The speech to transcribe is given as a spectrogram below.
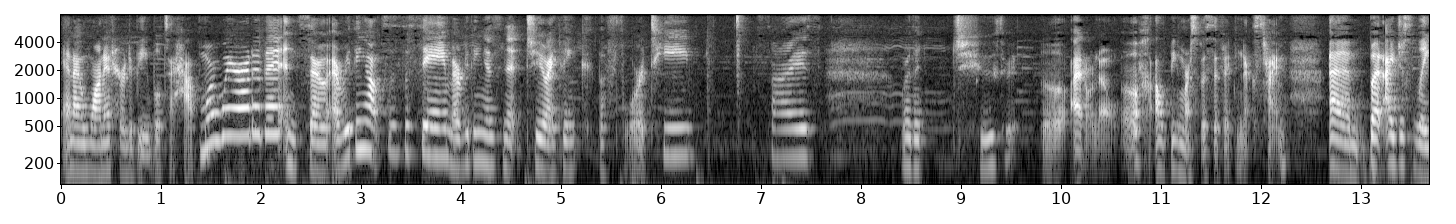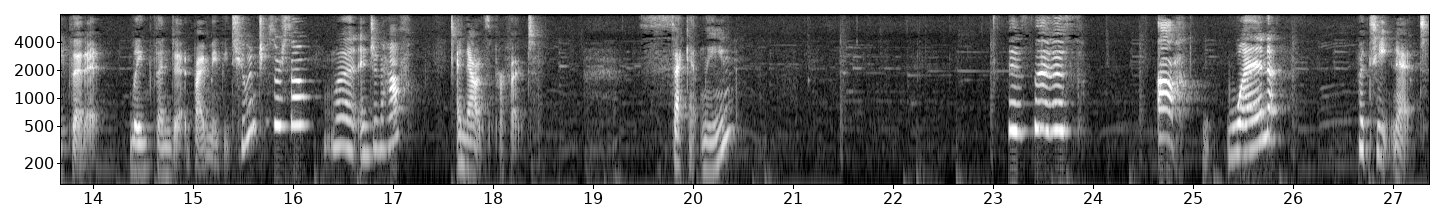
and I wanted her to be able to have more wear out of it. And so everything else is the same. Everything is knit to, I think, the 4T size or the 2, 3, ugh, I don't know. Ugh, I'll be more specific next time. Um, but I just lengthened it, lengthened it by maybe two inches or so, an inch and a half. And now it's perfect. Secondly, is this, ah, when Petite Knit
